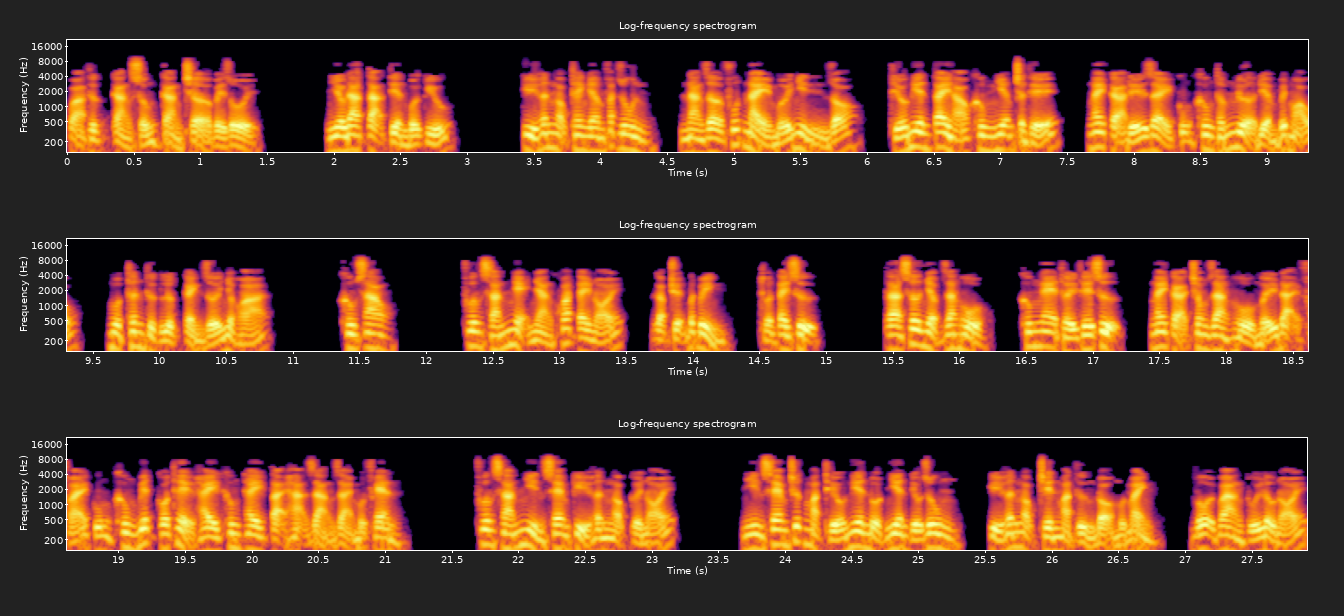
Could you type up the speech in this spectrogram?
quả thực càng sống càng trở về rồi. Nhiều đa tạ tiền bồi cứu. Kỳ hân ngọc thanh âm phát run, nàng giờ phút này mới nhìn rõ, thiếu niên tay áo không nhiễm trần thế ngay cả đế giày cũng không thấm nửa điểm vết máu, một thân thực lực cảnh giới nhập hóa. Không sao. Phương sán nhẹ nhàng khoát tay nói, gặp chuyện bất bình, thuận tay sự. Ta sơ nhập giang hồ, không nghe thấy thế sự, ngay cả trong giang hồ mấy đại phái cũng không biết có thể hay không thay tại hạ giảng giải một phen. Phương sán nhìn xem kỳ hân ngọc cười nói, nhìn xem trước mặt thiếu niên đột nhiên tiểu dung, kỳ hân ngọc trên mặt tường đỏ một mảnh, vội vàng túi lầu nói,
